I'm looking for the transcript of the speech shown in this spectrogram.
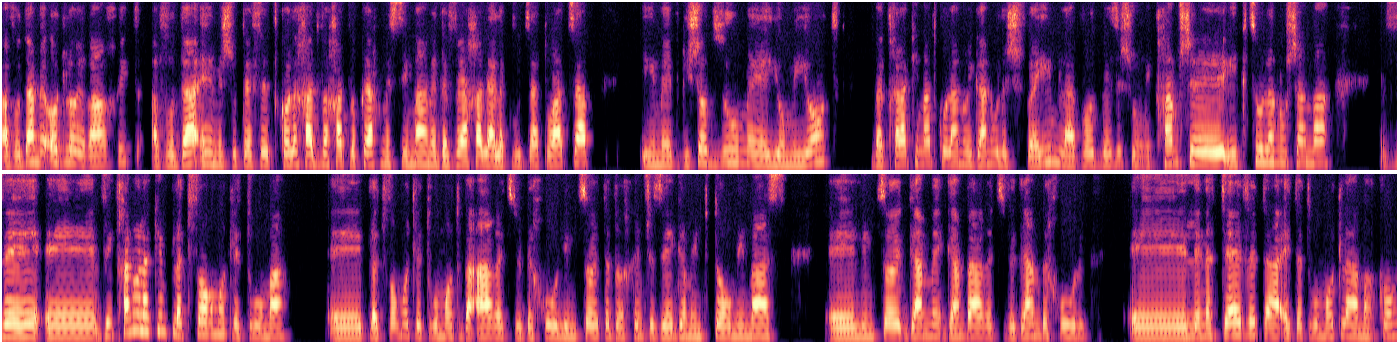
עבודה מאוד לא היררכית, עבודה משותפת, כל אחד ואחת לוקח משימה, מדווח עליה לקבוצת וואטסאפ עם פגישות זום יומיות, בהתחלה כמעט כולנו הגענו לשפיים לעבוד באיזשהו מתחם שהקצו לנו שם והתחלנו להקים פלטפורמות לתרומה, פלטפורמות לתרומות בארץ ובחו"ל, למצוא את הדרכים שזה יהיה גם עם פטור ממס, למצוא גם, גם בארץ וגם בחו"ל, לנתב את התרומות למקום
